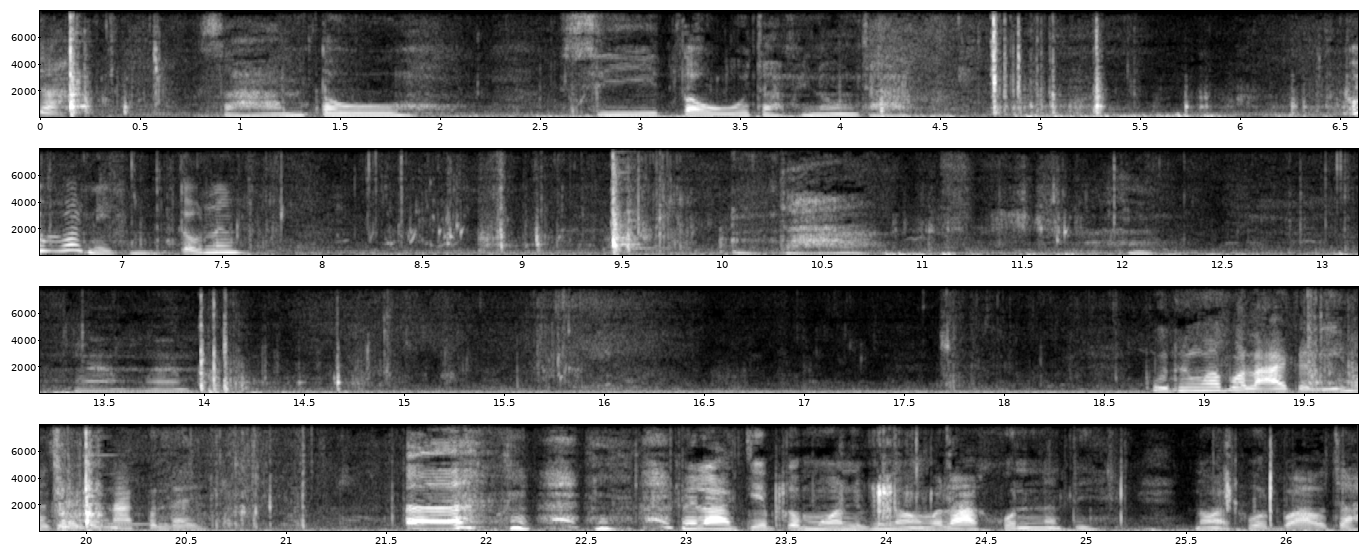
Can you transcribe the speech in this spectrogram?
จ้ะสามตัวสี่ตัวจ้ะพี่น้องจ้ะโอ้ยนี่ตัวหนึ่งจ้างามงามพูดถึงว่าปลาหลายก็ดีเขาใส่ปลาหนักปันใดเออ เวลาเก็บกับมวลนี่พี่น้องเวลาขนน่ะดิหน่อยโพดเบเอาจ้ะ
